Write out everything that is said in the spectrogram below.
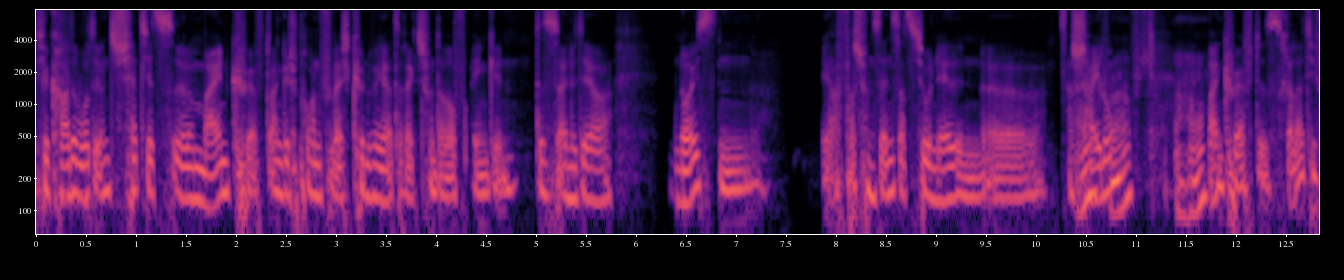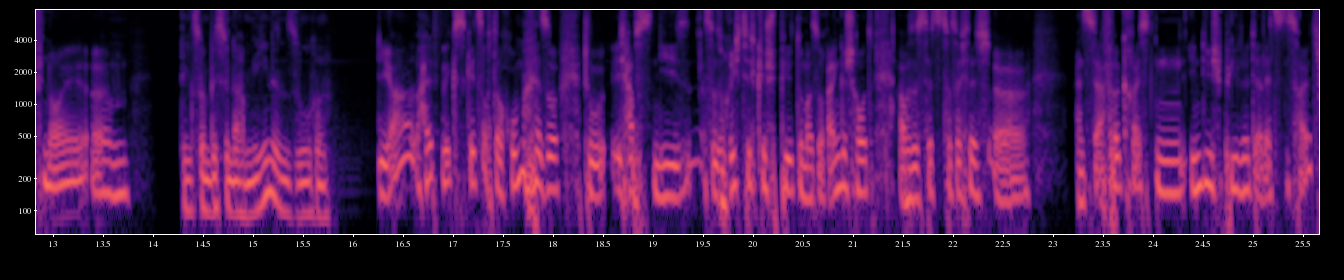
Hier gerade wurde im Chat jetzt äh, Minecraft angesprochen. Vielleicht können wir ja direkt schon darauf eingehen. Das ist eine der neuesten, ja fast schon sensationellen äh, Erscheinungen. Minecraft. Minecraft ist relativ neu. Ähm, Klingt so ein bisschen nach Minensuche. ja, halbwegs geht's auch darum. Also du, ich habe es nie also so richtig gespielt, nur mal so reingeschaut, aber es ist jetzt tatsächlich äh, eines der erfolgreichsten Indie-Spiele der letzten Zeit.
